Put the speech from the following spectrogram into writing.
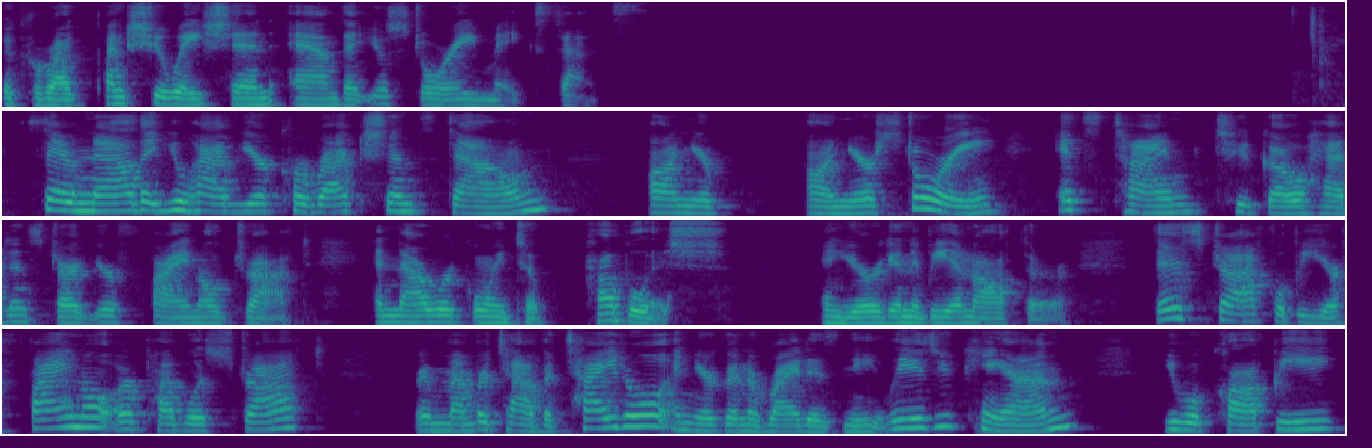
the correct punctuation, and that your story makes sense. So now that you have your corrections down on your on your story, it's time to go ahead and start your final draft. And now we're going to publish and you're going to be an author. This draft will be your final or published draft. Remember to have a title and you're going to write as neatly as you can. You will copy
